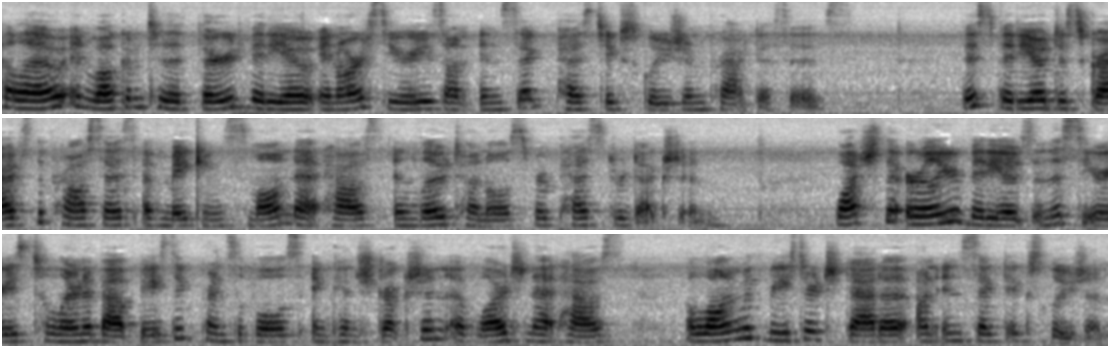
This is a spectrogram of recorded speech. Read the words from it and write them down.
Hello and welcome to the third video in our series on insect pest exclusion practices. This video describes the process of making small net house and low tunnels for pest reduction. Watch the earlier videos in the series to learn about basic principles and construction of large net house along with research data on insect exclusion.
